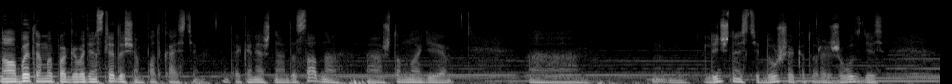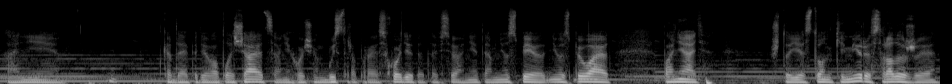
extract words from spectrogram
Но об этом мы поговорим в следующем подкасте. Это, конечно, досадно, а, что многие а, личности, души, которые живут здесь, они, когда перевоплощаются, у них очень быстро происходит это все, они там не успеют, не успевают понять, что есть тонкий мир, и сразу же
